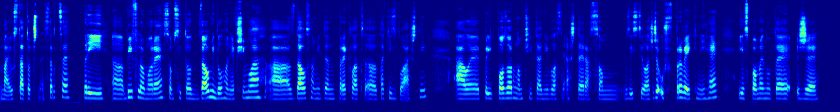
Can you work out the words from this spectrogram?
majú statočné srdce pri uh, Biflomore som si to veľmi dlho nevšimla a zdal sa mi ten preklad uh, taký zvláštny, ale pri pozornom čítaní vlastne až teraz som zistila, že už v prvej knihe je spomenuté, že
